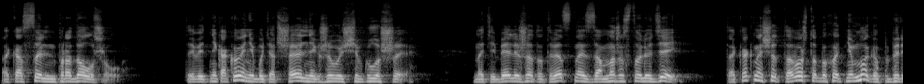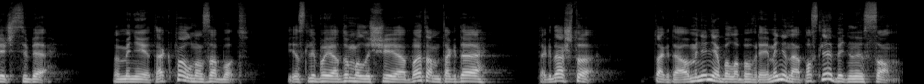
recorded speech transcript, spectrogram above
а Кассельн продолжил. «Ты ведь не какой-нибудь отшельник, живущий в глуши. На тебе лежит ответственность за множество людей. Так как насчет того, чтобы хоть немного поберечь себя? У меня и так полно забот. Если бы я думал еще и об этом, тогда... Тогда что?» Тогда у меня не было бы времени на послеобеденный сон».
